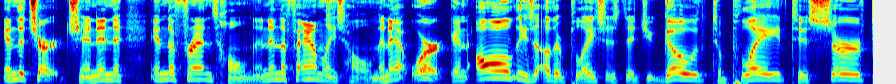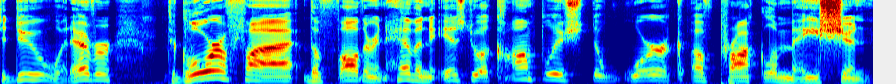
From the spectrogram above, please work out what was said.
in the church and in the in the friend's home and in the family's home and at work and all these other places that you go to play, to serve, to do whatever. To glorify the Father in heaven is to accomplish the work of proclamation.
